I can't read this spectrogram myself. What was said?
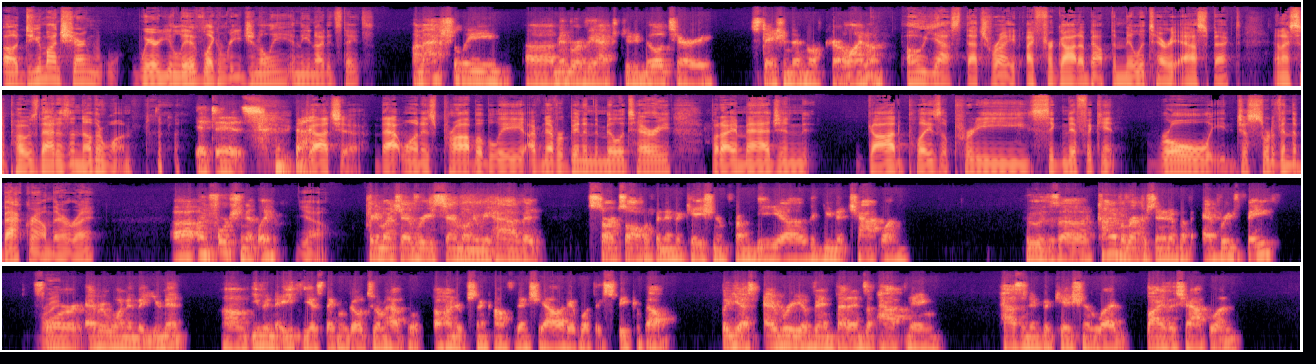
Uh, do you mind sharing where you live, like regionally in the United States? I'm actually uh, a member of the active duty military stationed in North Carolina. Oh, yes, that's right. I forgot about the military aspect, and I suppose that is another one. It is. gotcha. That one is probably, I've never been in the military, but I imagine God plays a pretty significant role just sort of in the background there, right? uh, unfortunately, Yeah. pretty much every ceremony we have, it starts off with an invocation from the uh, the unit chaplain, who is uh, kind of a representative of every faith for everyone in the unit. Um, even atheists, they can go to him, have 100% confidentiality of what they speak about. But yes, every event that ends up happening has an invocation led by the chaplain.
